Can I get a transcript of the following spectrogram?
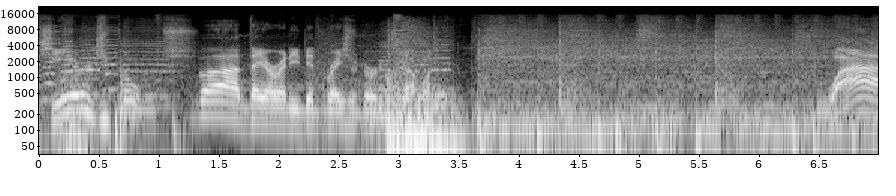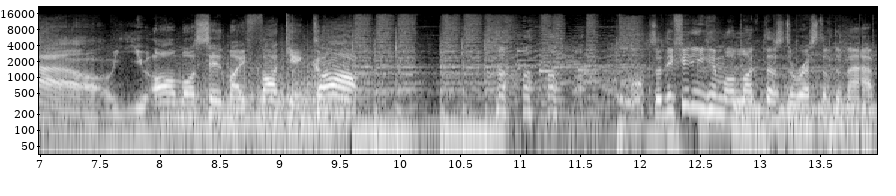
Pierre Dupont, but they already did Razor Dirt with that one. Wow, you almost hit my fucking car! so defeating him unlocked us the rest of the map,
